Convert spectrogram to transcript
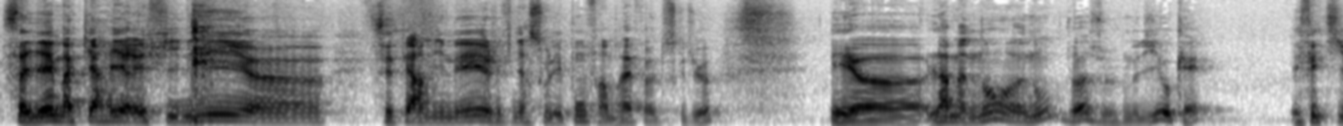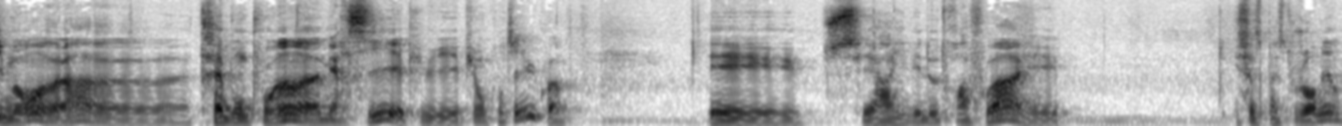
Ça y est, ma carrière est finie, euh, c'est terminé, je vais finir sous les ponts, enfin bref, tout ce que tu veux. Et là maintenant, non, tu vois, je me dis ok, effectivement, voilà, très bon point, merci, et puis, et puis on continue quoi. Et c'est arrivé deux, trois fois, et, et ça se passe toujours bien.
